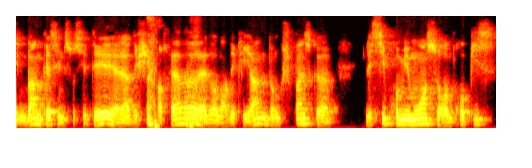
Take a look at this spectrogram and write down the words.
une banque, hein, c'est une société, elle a des chiffres à faire, elle doit avoir des clients. Donc, je pense que les six premiers mois seront propices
